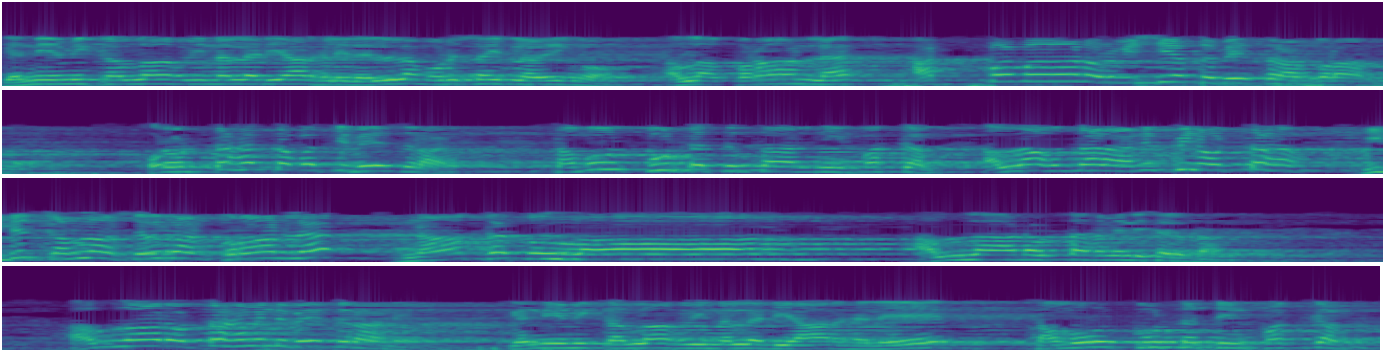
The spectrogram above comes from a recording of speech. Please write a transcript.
கண்ணியமிக்கு அல்லாஹுவின் நல்லடியார்கள் இதெல்லாம் ஒரு சைட்ல வைங்க. அல்லாஹ் குரான்ல அற்பமான ஒரு விஷயத்தை பேசுறான் குரான்ல. ஒரு ஒட்டகத்தை பத்தி பேசுறாங்க சமூக கூட்டத்துத்தார் நீ பக்கம். அல்லாஹு அனுப்பின ஒட்டகம். இதுக்கு அல்லாஹ் செல்றான் குரான்ல நாக்கத்துல்லா அல்லாட ஒட்டகம் என்று செல்றான். அல்லாட ஒட்டகம் என்று பேசுறானே. கண்ணியமிக்கு அல்லாஹுவின் நல்லடியார்களே சமூக கூட்டத்தின் பக்கம்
